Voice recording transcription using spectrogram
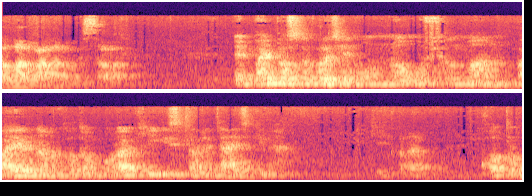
আল্লাহু আলামু বিসসাওয়াব। এক ভাই প্রশ্ন করেছেন, অন্য মুসলমান ভাইয়ের নামে খতম করা কি ইসলামে জায়েজ কিনা? খতম।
